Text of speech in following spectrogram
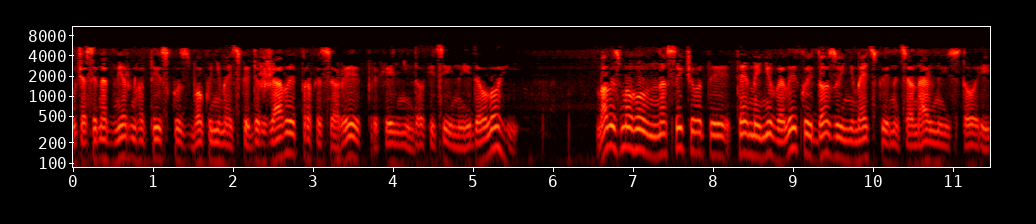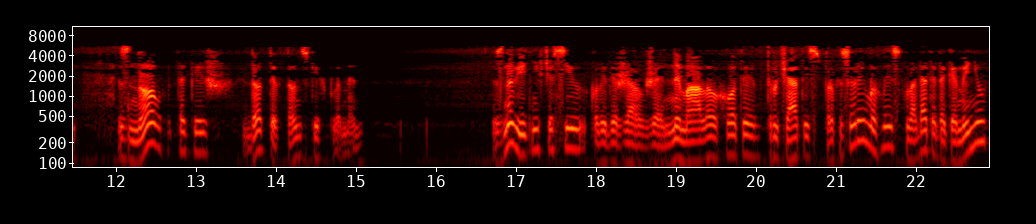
У часи надмірного тиску з боку німецької держави професори, прихильні до офіційної ідеології, мали змогу насичувати те меню великою дозою німецької національної історії, знов таки ж до тевтонських племен. З новітніх часів, коли держава вже не мала охоти втручатись, професори могли складати таке меню,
